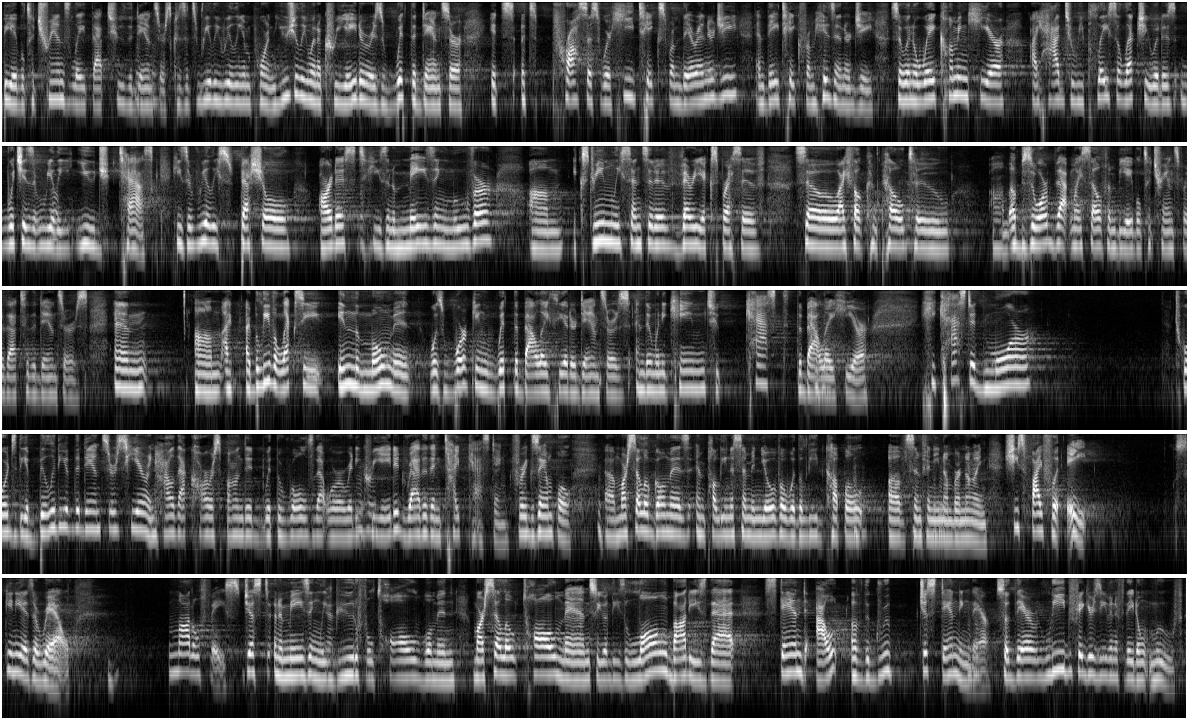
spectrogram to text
be able to translate that to the mm-hmm. dancers because it's really really important usually when a creator is with the dancer it's it's process where he takes from their energy and they take from his energy. So, in a way, coming here, I had to replace Alexi, which is, which is a really huge task. He's a really special artist, he's an amazing mover, um, extremely sensitive, very expressive. So, I felt compelled to. Um, absorb that myself and be able to transfer that to the dancers. And um, I, I believe Alexi, in the moment, was working with the ballet theater dancers, and then when he came to cast the ballet mm-hmm. here, he casted more towards the ability of the dancers here and how that corresponded with the roles that were already mm-hmm. created rather than typecasting. For example, uh, Marcelo Gomes and Polina Semionova were the lead couple mm-hmm of Symphony mm-hmm. Number no. Nine. She's five foot eight, skinny as a rail, model face, just an amazingly yeah. beautiful, tall woman. Marcelo, tall man. So you have these long bodies that stand out of the group just standing mm-hmm. there. So they're lead figures even if they don't move.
